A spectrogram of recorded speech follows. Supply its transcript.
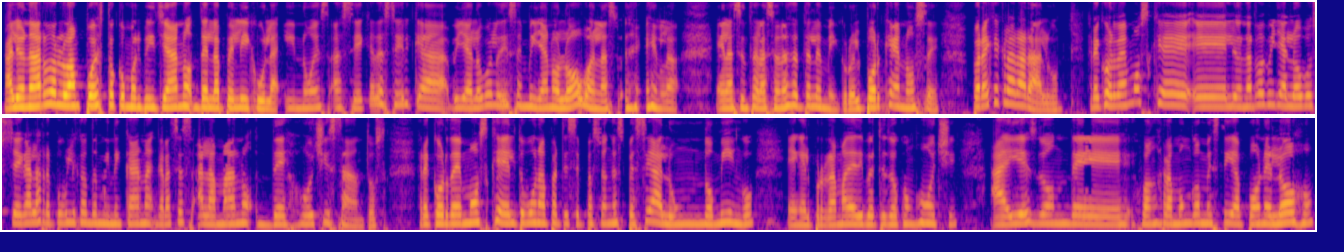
a Leonardo lo han puesto como el villano de la película y no es así. Hay que decir que a Villalobos le dicen villano lobo en las, en, la, en las instalaciones de Telemicro. El por qué no sé. Pero hay que aclarar algo. Recordemos que eh, Leonardo Villalobos llega a la República Dominicana gracias a la mano de Hochi Santos. Recordemos que él tuvo una participación especial un domingo en el programa de Divertido con Hochi. Ahí es donde Juan Ramón Gómez Tía pone el ojo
